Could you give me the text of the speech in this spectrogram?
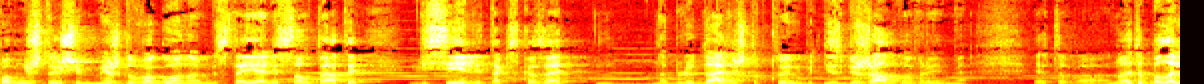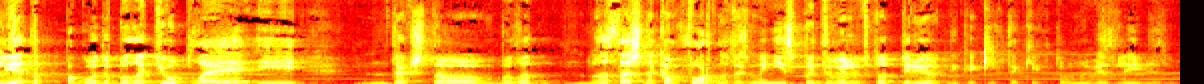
Помню, что еще между вагонами стояли солдаты, висели, так сказать, наблюдали, чтобы кто-нибудь не сбежал во время этого. Но это было лето, погода была теплая, и так что было ну, достаточно комфортно. То есть мы не испытывали в тот период никаких таких, ну, везли, везли.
